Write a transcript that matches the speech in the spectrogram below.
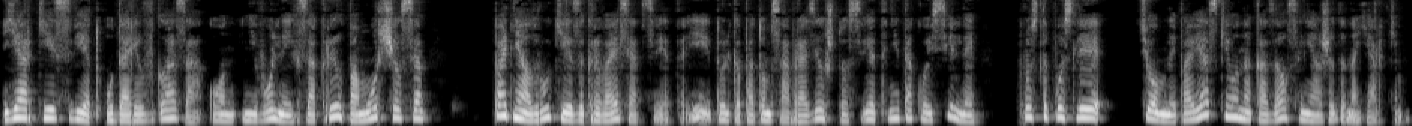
Яркий свет ударил в глаза. Он невольно их закрыл, поморщился Поднял руки, закрываясь от света, и только потом сообразил, что свет не такой сильный, просто после темной повязки он оказался неожиданно ярким.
